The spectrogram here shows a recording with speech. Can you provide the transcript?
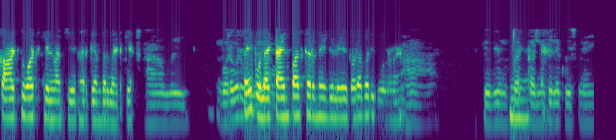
कार्ड्स वार्ड्स खेलना चाहिए घर के अंदर बैठ के हाँ वही बरोबर सही बोला है हाँ। टाइम पास करने के लिए बराबर ही बोल रहे हैं हाँ क्योंकि उनका हम्म। करने के लिए कुछ नहीं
